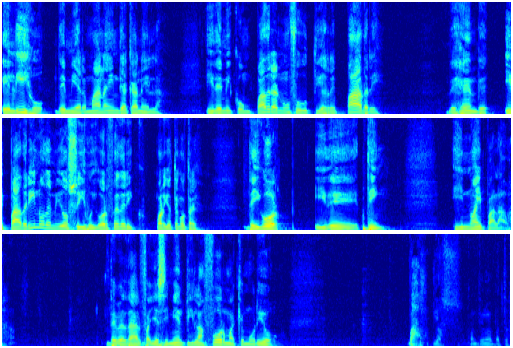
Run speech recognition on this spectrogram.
el hijo de mi hermana India Canela y de mi compadre Arnulfo Gutiérrez, padre de Hender y padrino de mis dos hijos, Igor Federico. Bueno, yo tengo tres, de Igor y de Tim. Y no hay palabra. De verdad, el fallecimiento y la forma que murió. Wow, Dios. Continúa, pastor.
